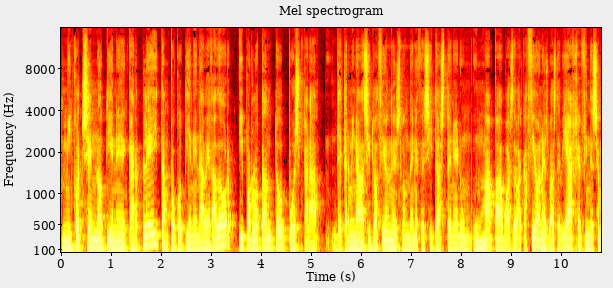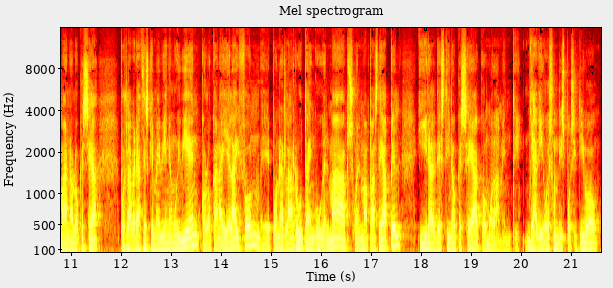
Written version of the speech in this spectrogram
Mi coche no tiene CarPlay, tampoco tiene navegador y por lo tanto pues para determinadas situaciones donde necesitas tener un, un mapa, vas de vacaciones, vas de viaje, fin de semana o lo que sea, pues la verdad es que me viene muy bien colocar ahí el iPhone, eh, poner la ruta en Google Maps o en mapas de Apple e ir al destino que sea cómodamente. Ya digo, es un dispositivo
